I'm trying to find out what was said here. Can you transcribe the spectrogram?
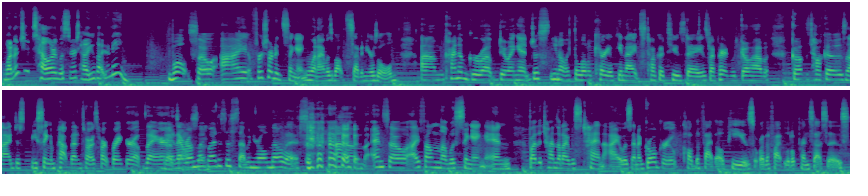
why don't you tell our listeners how you got your name? Well, so I first started singing when I was about seven years old. Um, kind of grew up doing it, just you know, like the little karaoke nights, Taco Tuesdays. My parents would go have go have the tacos, and I'd just be singing Pat Benatar's "Heartbreaker" up there, That's and everyone's awesome. like, "Why does this seven-year-old know this?" um, and so I fell in love with singing, and by the time that I was ten, I was in a girl group called the Five LPs or the Five Little Princesses,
